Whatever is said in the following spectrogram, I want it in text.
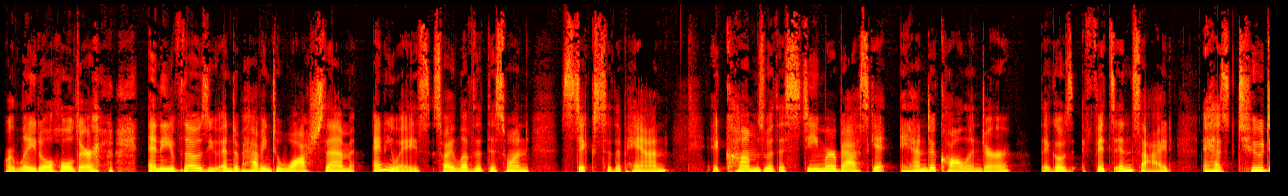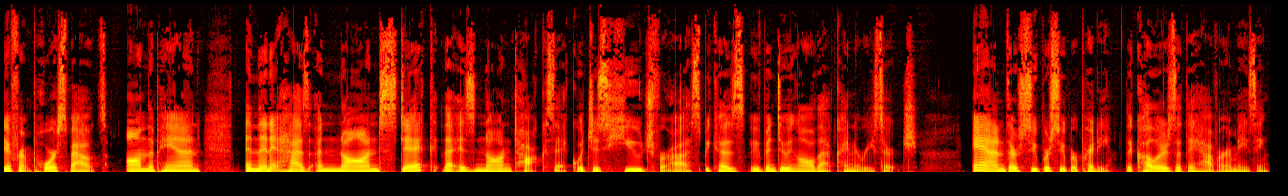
or ladle holder, any of those, you end up having to wash them anyways. So I love that this one sticks to the pan. It comes with a steamer basket and a colander that goes fits inside. It has two different pour spouts on the pan, and then it has a non-stick that is non-toxic, which is huge for us because we've been doing all that kind of research and they're super, super pretty. The colors that they have are amazing.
